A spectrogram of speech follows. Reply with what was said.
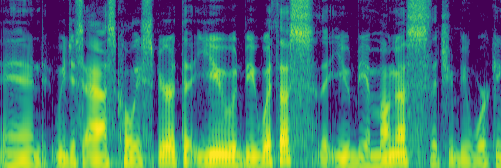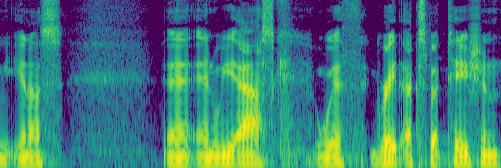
And we just ask, Holy Spirit, that you would be with us, that you would be among us, that you'd be working in us and, we ask with great expectation,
